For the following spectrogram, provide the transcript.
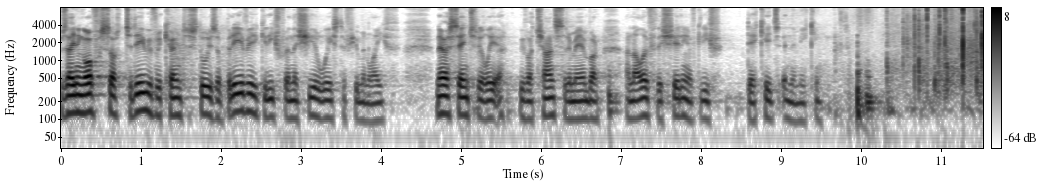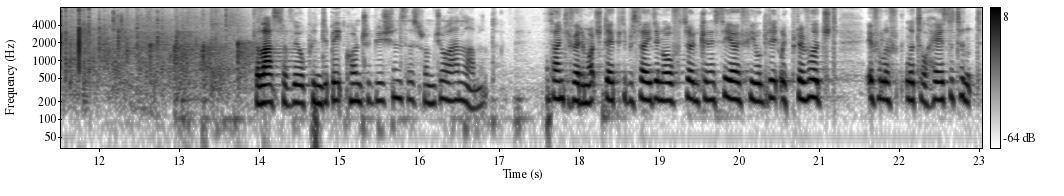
Presiding officer, today we've recounted stories of bravery, grief and the sheer waste of human life. Now a century later, we've a chance to remember and allow for the sharing of grief decades in the making. The last of the open debate contributions is from Joanne Lamont. Thank you very much, Deputy Presiding Officer. And can I say I feel greatly privileged, if a little hesitant,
